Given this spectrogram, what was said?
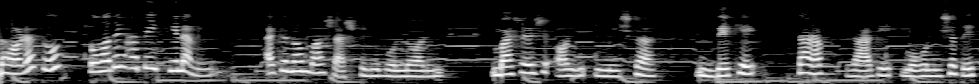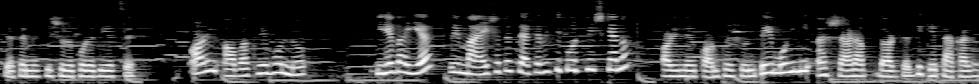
ধরা তো তোমাদের হাতেই খেলামই একটা লম্বা শ্বাস ফেলে বলল অরিন। বাসায় এসে অরিন, মিষ্টা, দেখে সারাফ রাগে মোহনীর সাথে চেঁচামেচি শুরু করে দিয়েছে। অরিন অবাক হয়ে বলল কিরে ভাইয়া তুই মায়ের সাথে চেঁচামেচি করছিস কেন? অরিনের কণ্ঠ শুনতেই মোহিনী আর সারাফ দরজার দিকে তাকালো।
